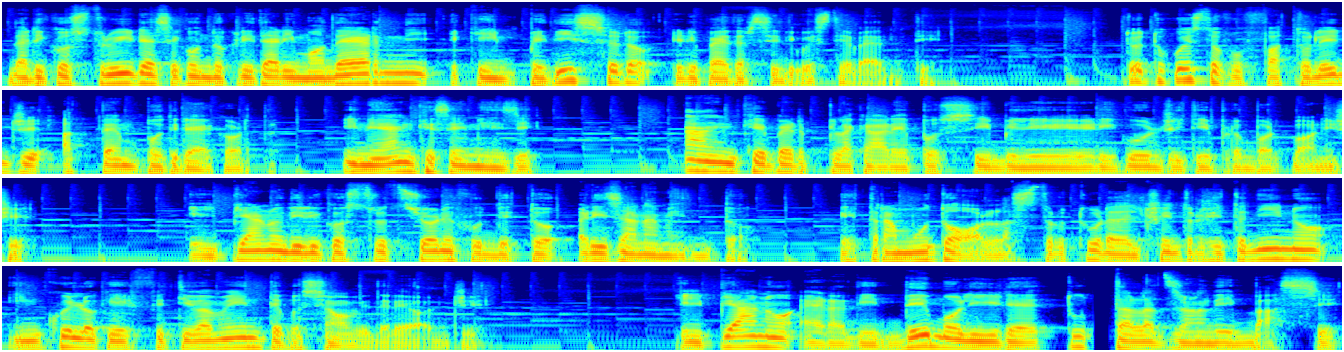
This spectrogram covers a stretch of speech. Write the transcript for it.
da ricostruire secondo criteri moderni e che impedissero il ripetersi di questi eventi. Tutto questo fu fatto legge a tempo di record, in neanche sei mesi, anche per placare possibili rigurgiti pro-borbonici. Il piano di ricostruzione fu detto risanamento e tramutò la struttura del centro cittadino in quello che effettivamente possiamo vedere oggi. Il piano era di demolire tutta la zona dei bassi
